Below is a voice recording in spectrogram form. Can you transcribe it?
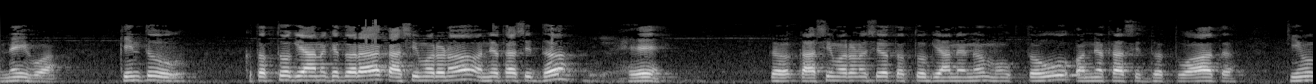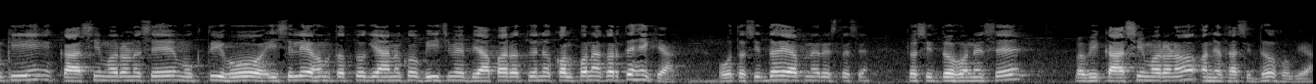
नहीं हुआ। किंतु तत्व ज्ञान के द्वारा काशी मरण अन्यथा सिद्ध है। तो काशी मरण से तत्व ज्ञान मुक्त अन्यथा सिद्धत्वात। क्योंकि काशी मरण से मुक्ति हो, इसलिए हम तत्व ज्ञान को बीच में व्यापार कल्पना करते हैं क्या? वो तो सिद्ध है अपने रिश्ते से। तो सिद्ध होने से अभी काशी मरण अन्यथा सिद्ध हो गया।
